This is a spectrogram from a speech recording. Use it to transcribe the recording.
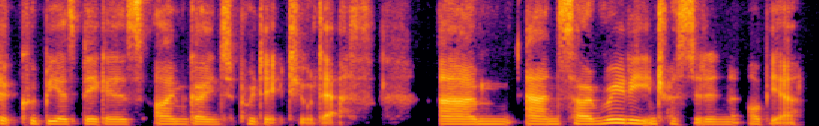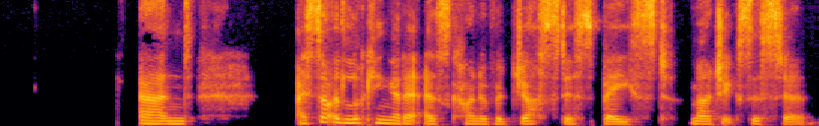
it could be as big as I'm going to predict your death. Um, and so I'm really interested in Obeah. And I started looking at it as kind of a justice based magic system.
